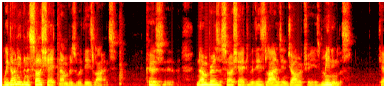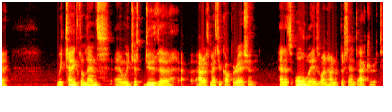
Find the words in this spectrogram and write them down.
We don't even associate numbers with these lines because numbers associated with these lines in geometry is meaningless. Okay, we take the lens and we just do the arithmetic operation, and it's always 100% accurate,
